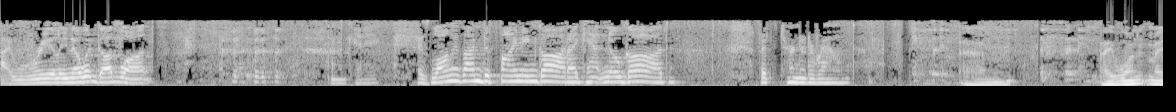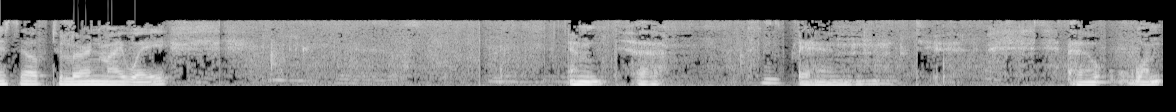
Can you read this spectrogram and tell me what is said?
I really know what God wants. Okay. As long as I'm defining God, I can't know God. Let's turn it around. Um, I want myself to learn my way and uh, and uh, want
